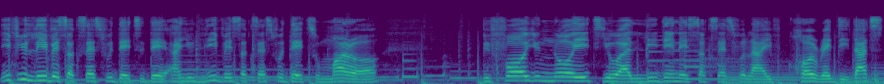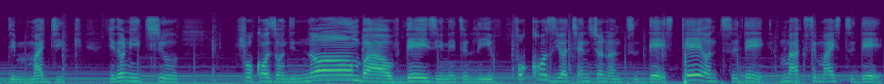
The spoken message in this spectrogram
If you live a successful day today and you live a successful day tomorrow before you know it you are leading a successful life already. That's the magic. You don't need to focus on the number of days you need to live. Focus your attention on today. Stay on today. Maximize today.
